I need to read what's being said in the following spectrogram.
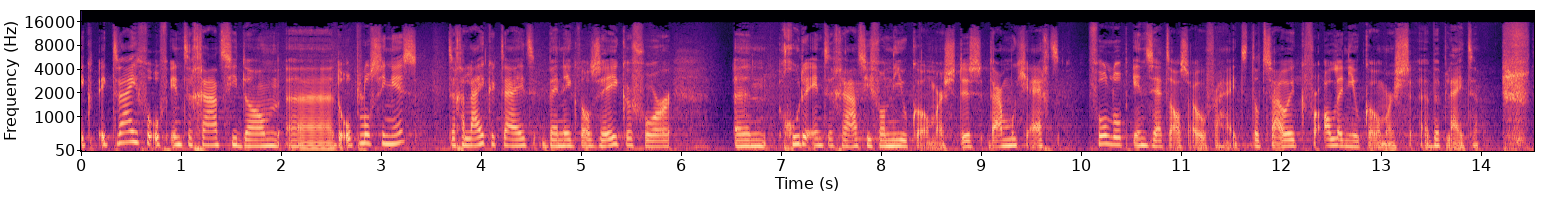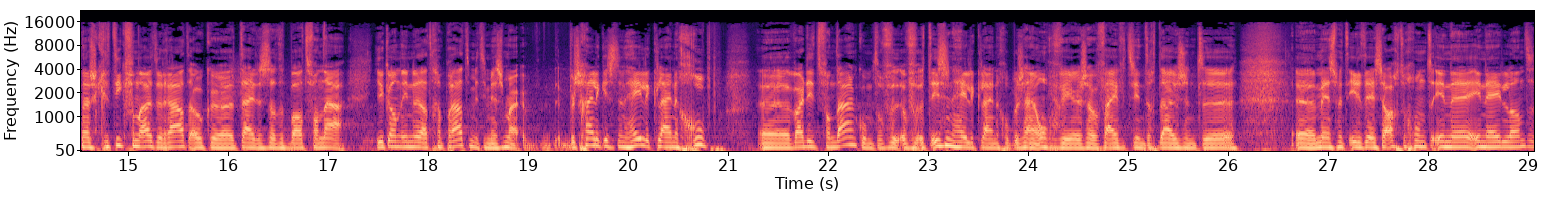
ik, ik twijfel of integratie dan uh, de oplossing is. Tegelijkertijd ben ik wel zeker voor een goede integratie van nieuwkomers. Dus daar moet je echt volop inzetten als overheid. Dat zou ik voor alle nieuwkomers uh, bepleiten. Nou is kritiek vanuit de raad ook uh, tijdens dat debat van... nou, je kan inderdaad gaan praten met die mensen... maar waarschijnlijk is het een hele kleine groep uh, waar dit vandaan komt. Of, of, het is een hele kleine groep. Er zijn ongeveer zo 25.000 mensen met Eritrese achtergrond in, in Nederland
